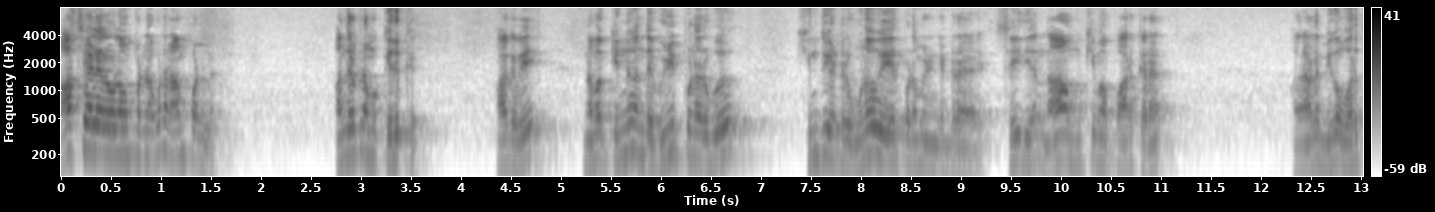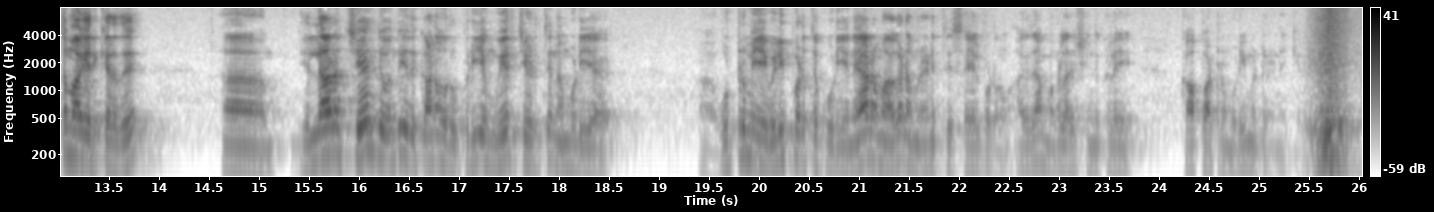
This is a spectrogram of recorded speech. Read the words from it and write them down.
ஆஸ்திரேலியாவில் உள்ளவங்க பண்ணால் கூட நாம் பண்ணல. அந்த அளவுக்கு நமக்கு இருக்குது ஆகவே நமக்கு இன்னும் அந்த விழிப்புணர்வு ஹிந்து என்ற உணவு ஏற்படும் என்கின்ற செய்தியை நான் முக்கியமாக பார்க்குறேன். அதனால் மிக வருத்தமாக இருக்கிறது. எல்லாரும் சேர்ந்து வந்து இதுக்கான ஒரு பெரிய முயற்சி எடுத்து நம்முடைய ஒற்றுமையை வெளிப்படுத்தக்கூடிய நேரமாக நம்ம நினைத்து செயல்படணும். அதுதான் பங்களாதேஷ் இந்துக்களை காப்பாற்ற முடியும் என்று நினைக்கிறேன்.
